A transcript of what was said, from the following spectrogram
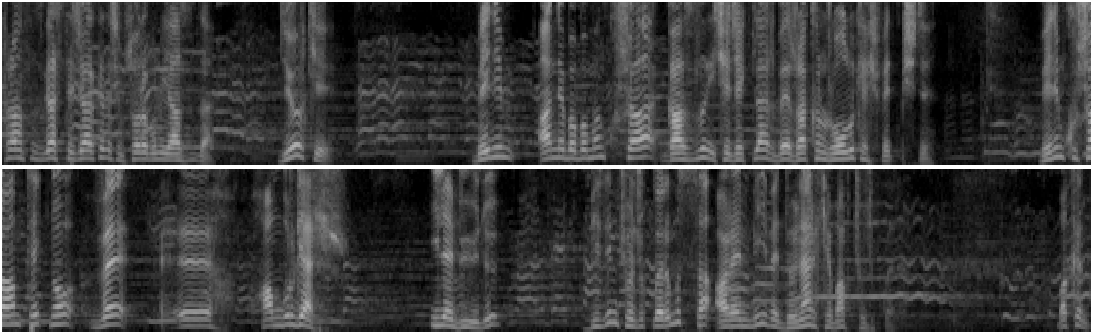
Fransız gazeteci arkadaşım sonra bunu yazdı da. Diyor ki benim anne babamın kuşağı gazlı içecekler ve rock and roll'u keşfetmişti. Benim kuşağım tekno ve e, hamburger ile büyüdü. Bizim çocuklarımızsa R&B ve döner kebap çocukları. Bakın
